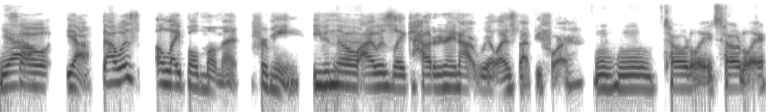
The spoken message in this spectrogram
Yeah. So yeah, that was a light bulb moment for me, even yeah. though I was like, how did I not realize that before? Mm-hmm. Totally, totally.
